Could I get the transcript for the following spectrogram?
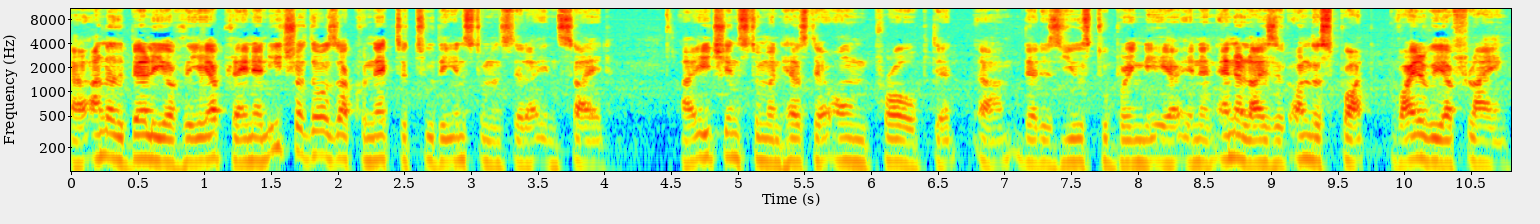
uh, under the belly of the airplane, and each of those are connected to the instruments that are inside. Uh, each instrument has their own probe that um, that is used to bring the air in and analyze it on the spot while we are flying.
